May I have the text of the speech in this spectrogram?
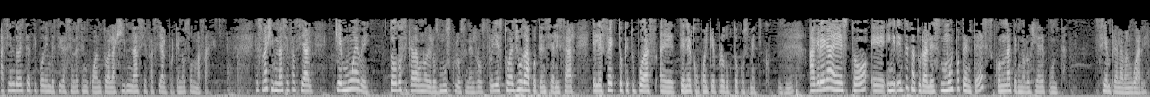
haciendo este tipo de investigaciones en cuanto a la gimnasia facial, porque no son masajes. Es una gimnasia facial que mueve todos y cada uno de los músculos en el rostro y esto ayuda a potencializar el efecto que tú puedas eh, tener con cualquier producto cosmético. Agrega esto eh, ingredientes naturales muy potentes con una tecnología de punta, siempre a la vanguardia.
